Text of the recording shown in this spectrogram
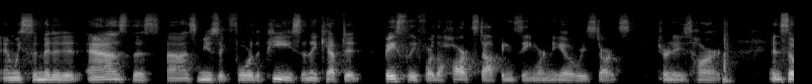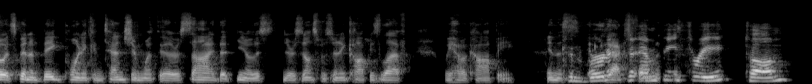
and we submitted it as this as music for the piece, and they kept it basically for the heart stopping scene where Neo restarts Trinity's heart. And so it's been a big point of contention with the other side that you know there's, there's not supposed to be any copies left. We have a copy in this Convert it to format. MP3, Tom,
